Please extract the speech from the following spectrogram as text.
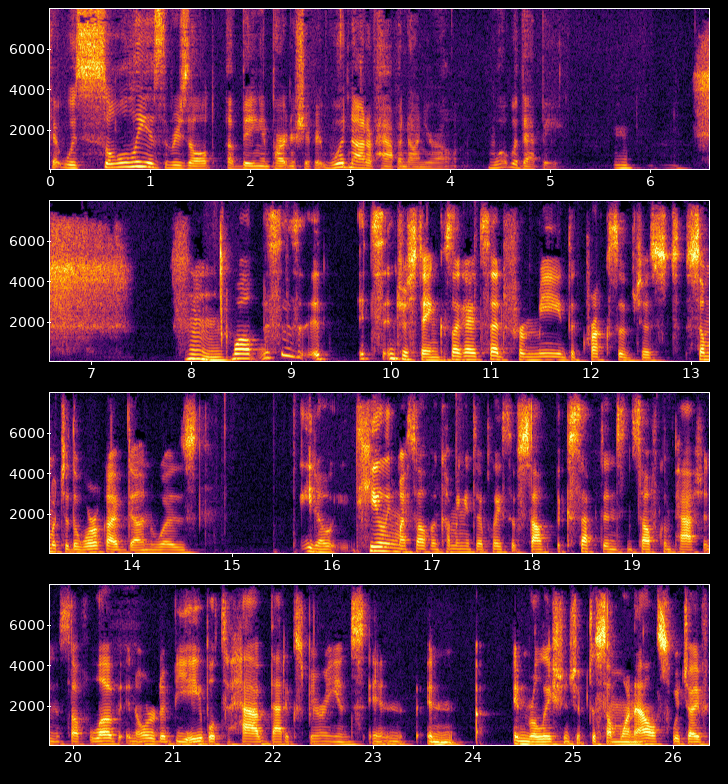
that was solely as the result of being in partnership, it would not have happened on your own. What would that be? Hmm. Well, this is it, it's interesting because, like I said, for me, the crux of just so much of the work I've done was, you know, healing myself and coming into a place of self acceptance and self compassion and self love in order to be able to have that experience in in in relationship to someone else, which I've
